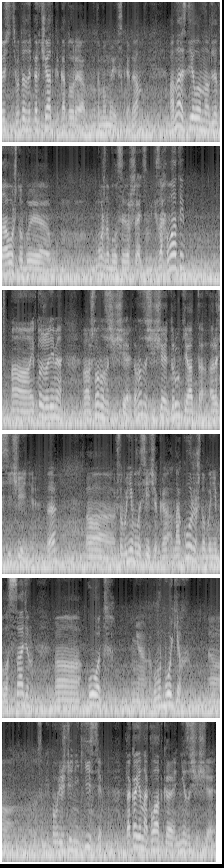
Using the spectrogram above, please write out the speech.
То есть вот эта перчатка, которая вот ММАевская, да, она сделана для того, чтобы можно было совершать захваты, а, и в то же время а, что она защищает? Она защищает руки от рассечения, да? а, чтобы не было сечек на коже, чтобы не было ссадин, от глубоких повреждений кисти такая накладка не защищает.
